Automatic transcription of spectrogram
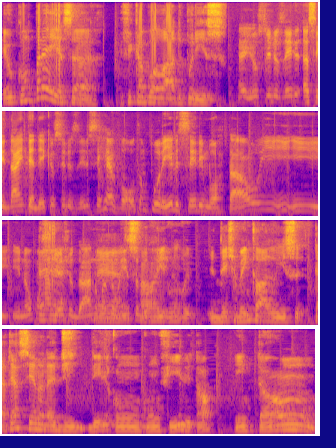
Eu comprei essa. Ficar bolado por isso. É, e os filhos dele, assim, dá a entender que os filhos dele se revoltam por ele ser imortal e, e, e não conseguir é, ajudar numa é, doença do filho. E deixa bem claro isso. Tem até a cena, né, de, dele com, com o filho e tal. Então,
